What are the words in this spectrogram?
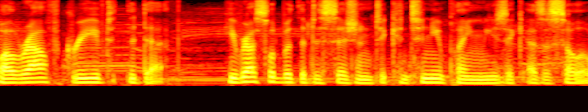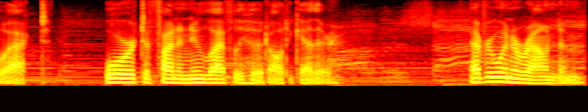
While Ralph grieved the death, he wrestled with the decision to continue playing music as a solo act or to find a new livelihood altogether. Everyone around him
